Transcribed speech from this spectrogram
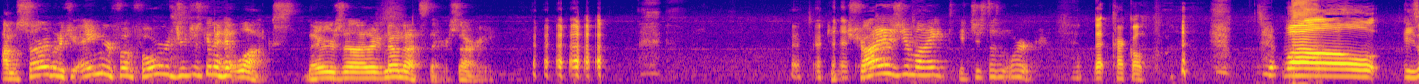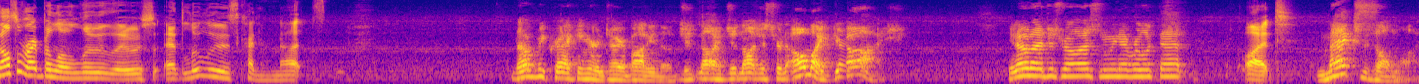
I'm sorry, but if you aim your foot forward, you're just gonna hit locks. There's uh, there's no nuts there. Sorry. Try as you might, it just doesn't work. that crackle. well, he's also right below Lulu, and Lulu is kind of nuts. That would be cracking her entire body, though. Just not, just, not just her. Oh my gosh! You know what I just realized and we never looked at? What? Max is online.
